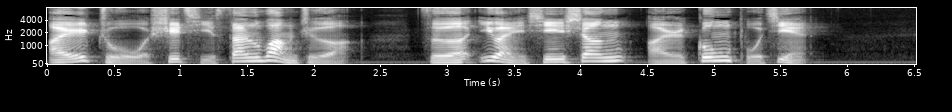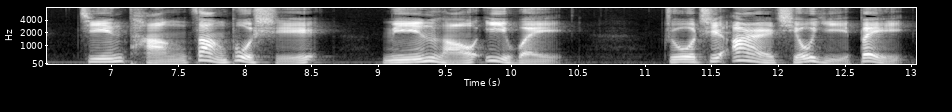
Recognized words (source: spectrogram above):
而主失其三望者，则怨心生而功不见。今躺葬不实，民劳亦委。主之二求已备，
